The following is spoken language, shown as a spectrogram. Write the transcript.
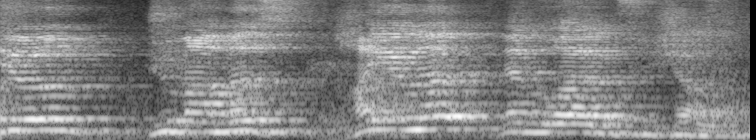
Ediyorum cumamız hayırlı ve mübarek olsun inşallah.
